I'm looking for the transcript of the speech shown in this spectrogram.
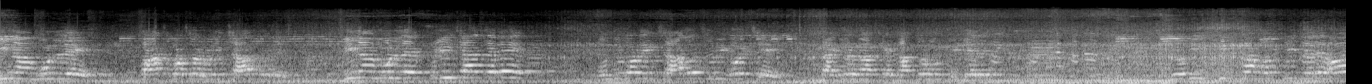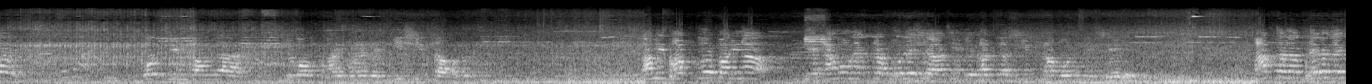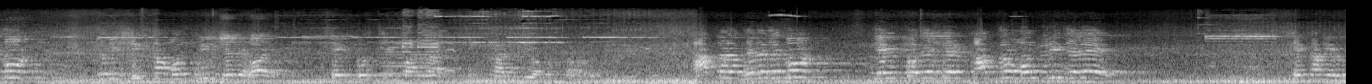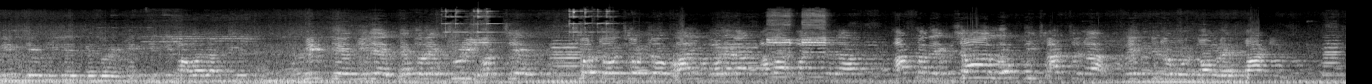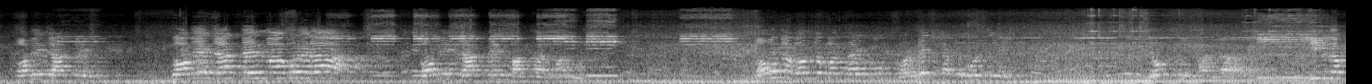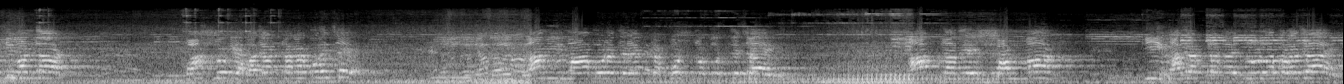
বিনামূল্যে পাঁচ বছর উনি চাল দেবে বিনামূল্যে ফ্রি চাল দেবে। বন্ধুগণ, এই চালও চুরি হয়েছে তাই জন্য আজকে খাদ্যমন্ত্রী গেলেন যদি শিক্ষামন্ত্রী জেলে হয়, পশ্চিম বাংলার যুবক ভাই বোনেদের কি শিক্ষা হবে? আমি ভাবতেও পারি না যে এমন একটা প্রদেশে আছি যেখানকার শিক্ষামন্ত্রী জেলে আপনারা ভেবে দেখুন, যদি শিক্ষামন্ত্রী জেলে হয় সেই পশ্চিম বাংলার শিক্ষার কি অবস্থা হবে। আপনারা ভেবে দেখুন, এই প্রদেশের খাদ্যমন্ত্রী জেলে সেখানে মিড মিলের ভেতরে টিকটিকি পাওয়া যাচ্ছে মিড মিলের ভেতরে চুরি হচ্ছে। ছোট ছোট ভাই বোনেরা, খাবার পাচ্ছে না আপনাদের চা লক্ষ্মী ছাড়ছে না এই তৃণমূল কংগ্রেস পার্টি। কবে জানবেন কবে জানবেন মা বোনেরা? কবে জানবেন বাংলার মানুষ? মমতা বন্দ্যোপাধ্যায় খুব গর্বের সাথে বলছে লক্ষ্মী ভান্ডার। কি লক্ষ্মী ভান্ডার? পাঁচশোকে হাজার টাকা করেছে? আমি মা বোনেদের একটা প্রশ্ন করতে চাই, আপনাদের সম্মান কি হাজার টাকায় তুলনা করা যায়?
